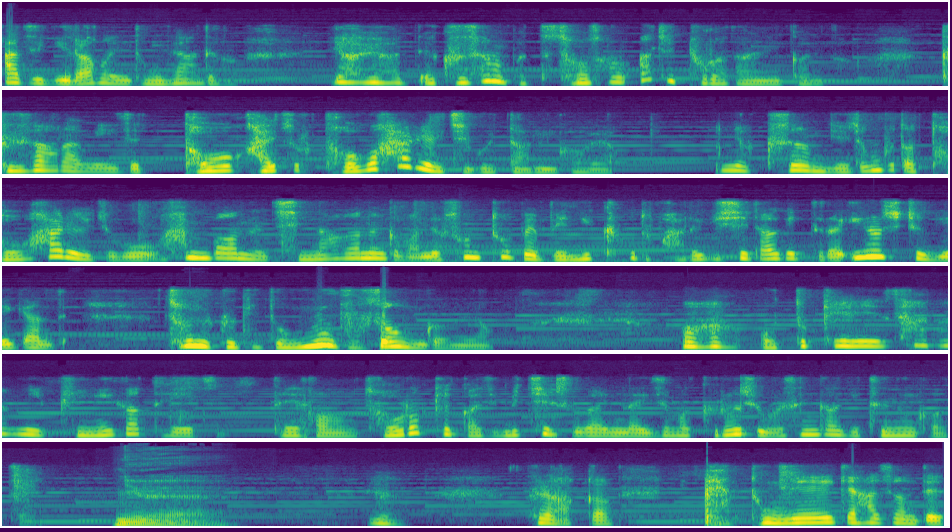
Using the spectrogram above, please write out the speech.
아직 일하고 있는 동생한테 야야 그 사람 봤다 저 사람 아직 돌아다니니까 그 사람이 이제 더 갈수록 더 화려해지고 있다는 거예요. 아니요 그 사람 예전보다 더 화려해지고 한 번은 지나가는 거 맞네 손톱에 매니큐어도 바르기 시작했더라 이런 식으로 얘기하는데 저는 그게 너무 무서운 거예요. 와 어떻게 사람이 빙의가 돼, 돼서 저렇게까지 미칠 수가 있나 이제 막 그런 식으로 생각이 드는 거죠. 예. 그래 아까 동네 얘기 하셨는데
